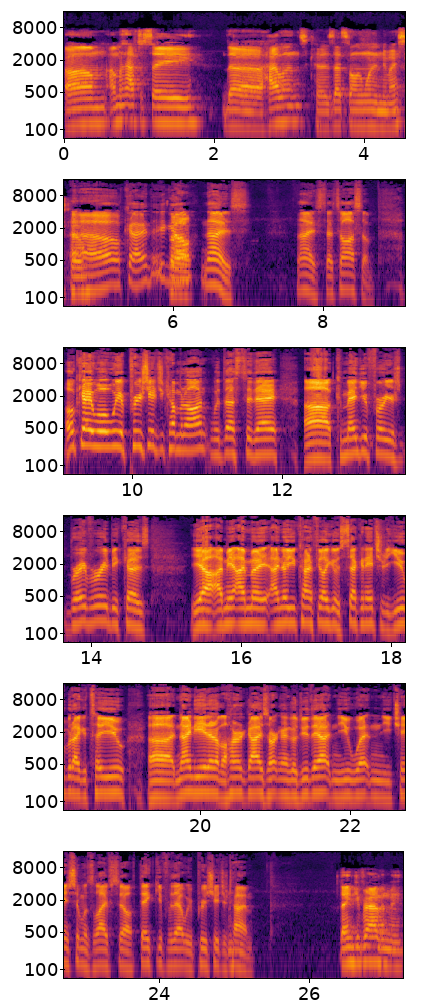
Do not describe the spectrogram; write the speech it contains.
Um, I'm gonna have to say the Highlands because that's the only one in New Mexico. Oh, okay. There you go. Nice. Nice. That's awesome. Okay, well, we appreciate you coming on with us today. Uh, commend you for your bravery because, yeah, I mean, I may, I know you kind of feel like it was second nature to you, but I could tell you, uh, 98 out of 100 guys aren't going to go do that, and you went and you changed someone's life. So thank you for that. We appreciate your time. Thank you for having me.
